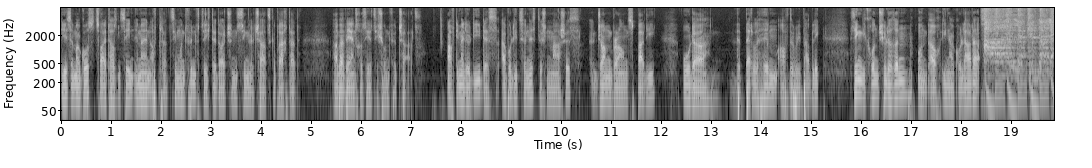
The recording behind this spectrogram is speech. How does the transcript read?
die es im August 2010 immerhin auf Platz 57 der deutschen Singlecharts gebracht hat. Aber wer interessiert sich schon für Charts? Auf die Melodie des abolitionistischen Marsches John Brown's Buddy oder The Battle Hymn of the Republic singen die Grundschülerinnen und auch Ina Colada Alle Kinder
